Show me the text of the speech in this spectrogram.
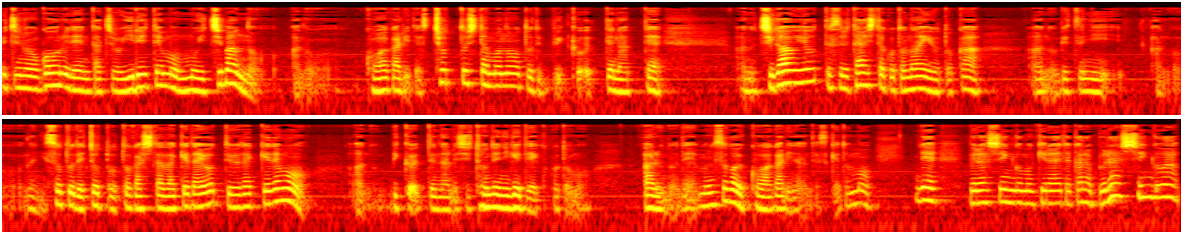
うちのゴールデンたちを入れてももう一番のあの怖がりです。ちょっとした物音でビクってなってあの違うよってそれ大したことないよとかあの別にあの何外でちょっと音がしただけだよっていうだけでもあのビクってなるし飛んで逃げていくこともあるのでものすごい怖がりなんですけども。でブラッシングも嫌いだからブラッシングは、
